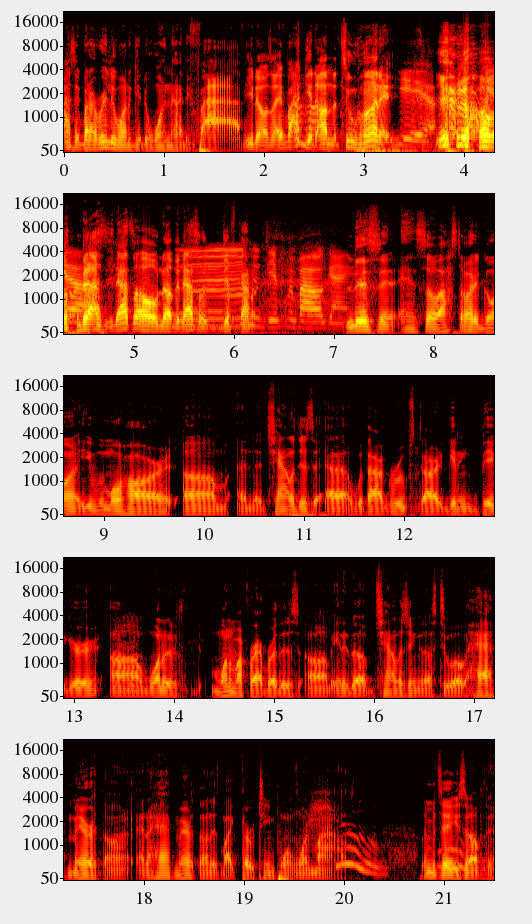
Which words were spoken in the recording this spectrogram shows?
I said, but I really want to get to 195. You know, I was like, if I get Uh-huh. under 200, Yeah. you know, Yeah. that's that's a whole nother, that's a different kind of. Mhm, different ball game. Listen, and so I started going even more hard, um, and the challenges uh, with our group started getting bigger. Mhm. Um, one of the, one of my frat brothers um, ended up challenging us to a half marathon, and a half marathon is like 13.1 miles. Ooh. Let me tell you Ooh. something.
